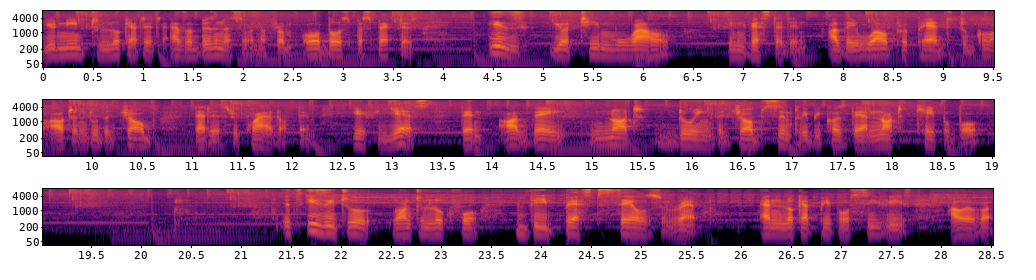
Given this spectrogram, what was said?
You need to look at it as a business owner from all those perspectives. Is your team well invested in? Are they well prepared to go out and do the job that is required of them? If yes, then are they not doing the job simply because they are not capable? It's easy to want to look for the best sales rep and look at people's CVs. However,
